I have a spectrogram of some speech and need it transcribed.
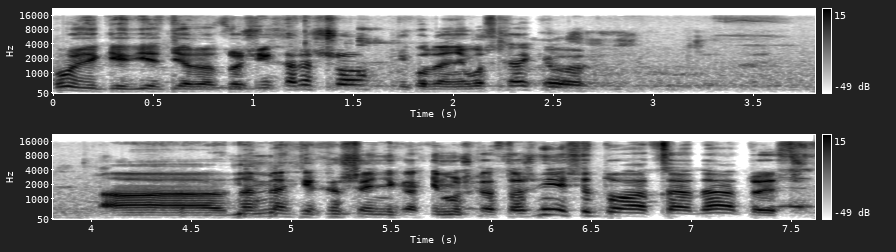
Грузики здесь держатся очень хорошо, никуда не выскакивают. А на мягких ошейниках немножко сложнее ситуация, да, то есть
